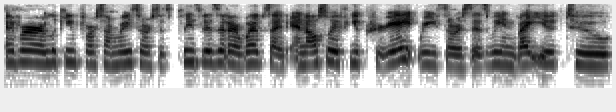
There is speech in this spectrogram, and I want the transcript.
ever are looking for some resources, please visit our website. And also if you create resources, we invite you to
